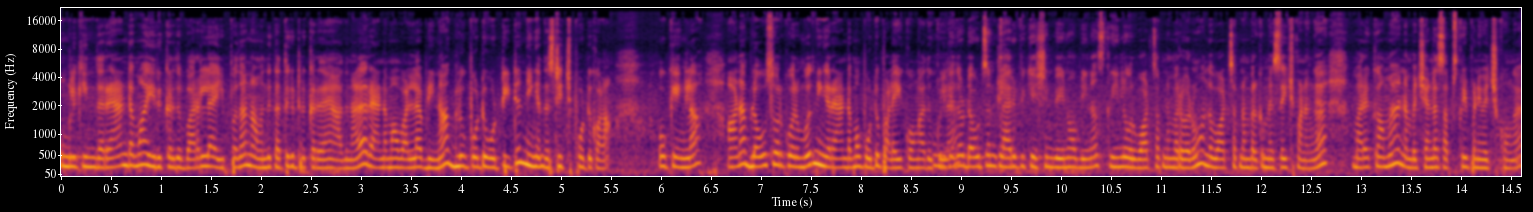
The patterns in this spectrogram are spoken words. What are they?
உங்களுக்கு இந்த ரேண்டமாக இருக்கிறது வரல. இப்போ தான் நான் வந்து கற்றுக்கிட்டு இருக்கிறேன். அதனால் ரேண்டமாக வரல அப்படின்னா க்ளூ போட்டு ஒட்டிட்டு நீங்கள் இந்த ஸ்டிச் போட்டுக்கலாம். ஓகேங்களா? ஆனால் ப்ளவுஸ் ஒர்க் வரும்போது நீங்கள் ரேண்டமாக போட்டு பழகிக்கோங்க. அதுக்குள்ளே ஏதோ டவுட்ஸ் அண்ட் கிளாரிஃபிகேஷன் வேணும் அப்படின்னா ஸ்க்ரீனில் ஒரு வாட்ஸ்அப் நம்பர் வரும். அந்த வாட்ஸ்அப் நம்பருக்கு மெசேஜ் பண்ணுங்கள் மறக்காமல் நம்ம சேனலை சப்ஸ்கிரைப் பண்ணி வச்சுக்கோங்க.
